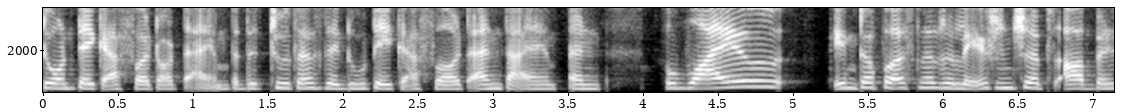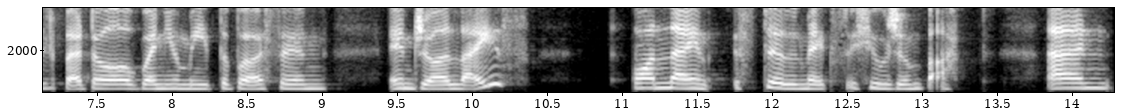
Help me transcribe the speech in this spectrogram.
don't take effort or time. But the truth is, they do take effort and time. And while interpersonal relationships are built better when you meet the person in real life, online still makes a huge impact. And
